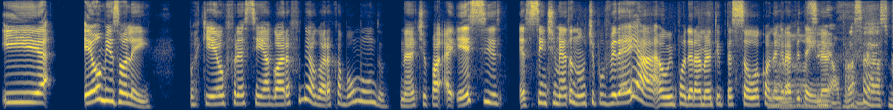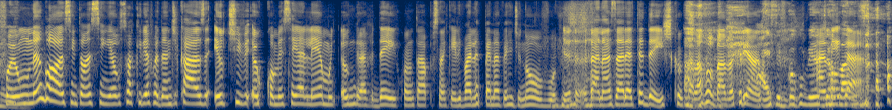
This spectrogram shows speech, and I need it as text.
E eu me isolei. Porque eu falei assim, agora fudeu, agora acabou o mundo, né? Tipo, esse, esse sentimento, eu não, tipo, virei a, o empoderamento em pessoa quando eu Não, engravidei, sim, né? É um processo mesmo. Foi um negócio, então assim, eu só queria ficar dentro de casa. Eu tive, eu comecei a ler, muito- eu engravidei quando tava passando aquele Vale a Pena Ver de Novo, da Nazaré Tedesco, que ela roubava criança. Aí você ficou com medo de Amiga, roubar.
